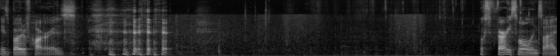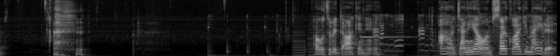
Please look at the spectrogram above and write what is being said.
His boat of horrors. Looks very small inside. oh, it's a bit dark in here. Ah, Danielle, I'm so glad you made it.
